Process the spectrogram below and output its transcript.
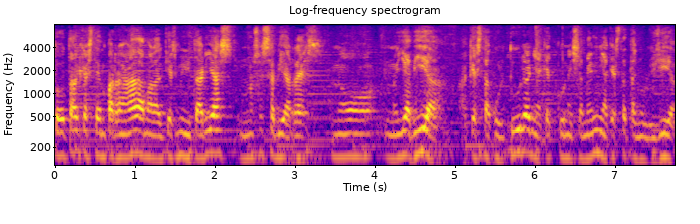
tot el que estem parlant de malalties minoritàries no se sabia res, no, no hi havia aquesta cultura, ni aquest coneixement, ni aquesta tecnologia.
